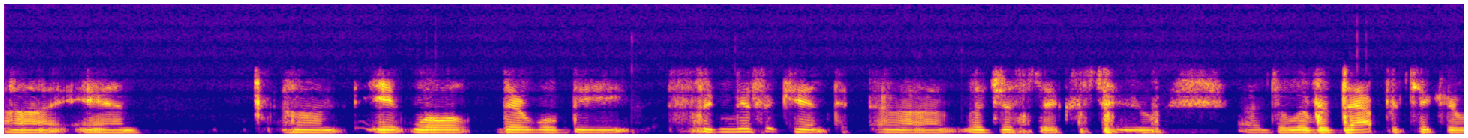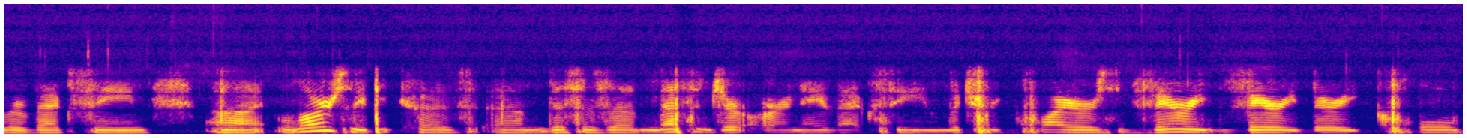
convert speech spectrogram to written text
uh, and um, it will. There will be significant uh, logistics to uh, deliver that particular vaccine, uh, largely because um, this is a messenger RNA vaccine, which requires very, very, very cold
